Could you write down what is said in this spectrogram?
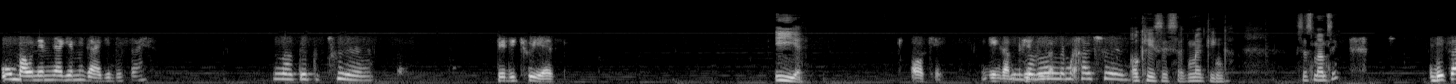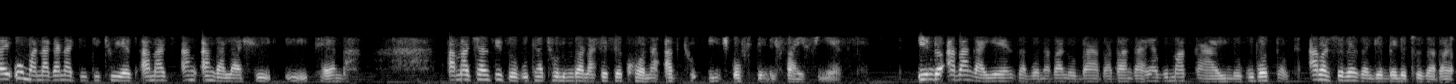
Uma uneminyaka emingaki busayi no thirty two years. thirty-two years. Iye. Okay. Emhashweni okay sisa kunaginga sesimamsi? Busayi uma nakana thirty-two years ama- ang- angalahli ithemba ama-chances okuthi athole umntwana asesekhona up to age of thirty-five years. Into abangayenza bona banobaba bangaya kumagayi nokubodoktar abasebenza ngembeletho zaba-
